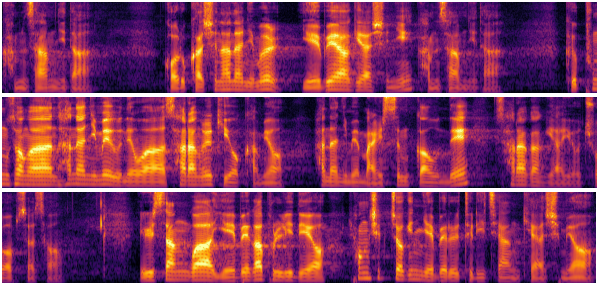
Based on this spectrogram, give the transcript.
감사합니다. 거룩하신 하나님을 예배하게 하시니 감사합니다. 그 풍성한 하나님의 은혜와 사랑을 기억하며 하나님의 말씀 가운데 살아가게 하여 주옵소서. 일상과 예배가 분리되어 형식적인 예배를 드리지 않게 하시며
